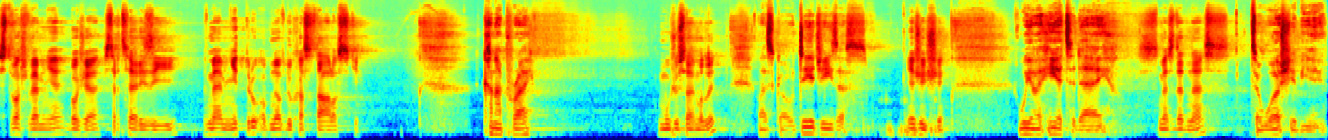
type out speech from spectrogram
Stvoř ve mně, Bože, srdce rizí, v v mém nitru obnov ducha stálosti. Can I pray? Můžu se modlit? Let's go. Dear Jesus, Ježíši, we are here today jsme zde dnes, to worship you.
